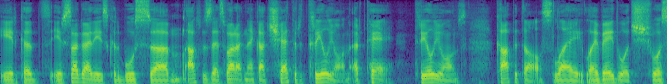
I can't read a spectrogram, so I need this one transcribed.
ir, kad ir sagaidīts, ka būs um, aktivizēts vairāk nekā 4 triljoni ar T triljonus kapitāls, lai, lai veidotu šos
